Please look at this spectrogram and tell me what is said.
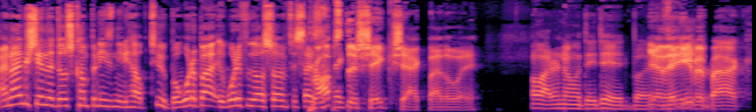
And i understand that those companies need help too but what about what if we also emphasize props to shake shack by the way. Oh i don't know what they did but yeah they, they gave it back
